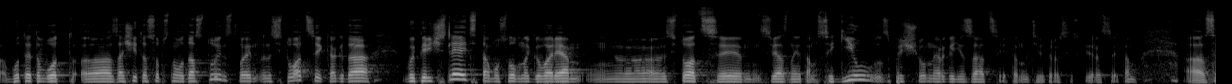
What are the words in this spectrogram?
вот эта вот а, защита собственного достоинства на ситуации, когда вы перечисляете, там, условно говоря, ситуации, связанные там с ИГИЛ, запрещенной организацией там, на территории Российской Федерации, там, с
